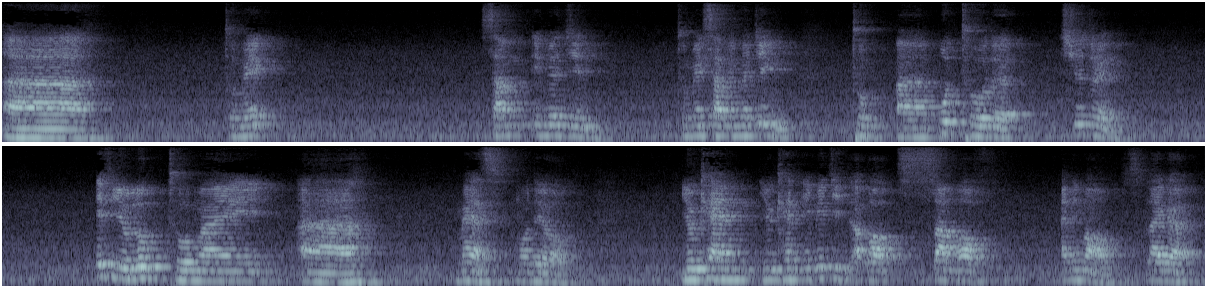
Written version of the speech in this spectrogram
uh, to make some imaging to make some imaging to uh, put to the children. If you look to my uh, math model, you can you can imagine about some of animals like a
